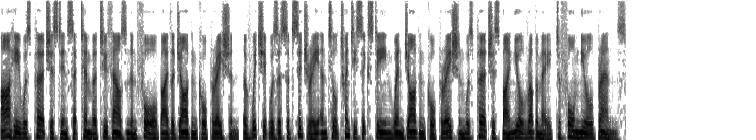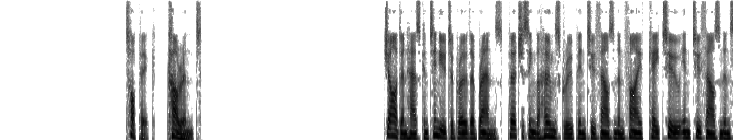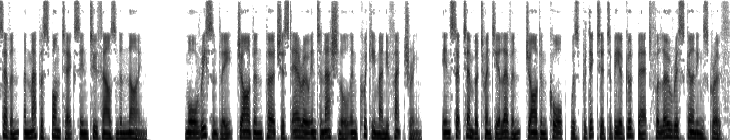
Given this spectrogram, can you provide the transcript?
AHI was purchased in September 2004 by the Jarden Corporation, of which it was a subsidiary until 2016 when Jarden Corporation was purchased by Newell Rubbermaid to form Newell Brands. Current Jarden has continued to grow their brands, purchasing the Holmes Group in 2005, K2 in 2007, and Mapa Spontex in 2009. More recently, Jarden purchased Aero International and Quickie Manufacturing. In September 2011, Jarden Corp. was predicted to be a good bet for low-risk earnings growth.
